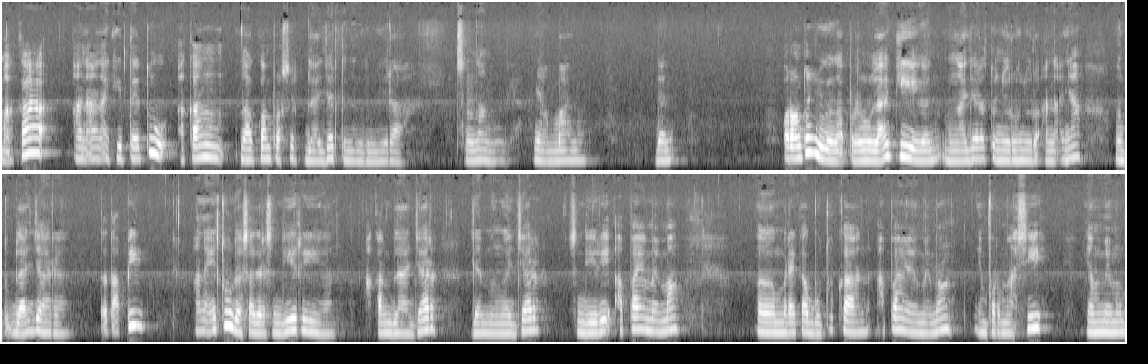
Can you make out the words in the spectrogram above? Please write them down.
maka anak-anak kita itu akan melakukan proses belajar dengan gembira senang nyaman dan orang tua juga nggak perlu lagi ya kan mengajar atau nyuruh-nyuruh anaknya untuk belajar ya. Tetapi anak itu udah sadar sendiri kan akan belajar dan mengejar sendiri apa yang memang e, mereka butuhkan apa yang memang informasi yang memang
